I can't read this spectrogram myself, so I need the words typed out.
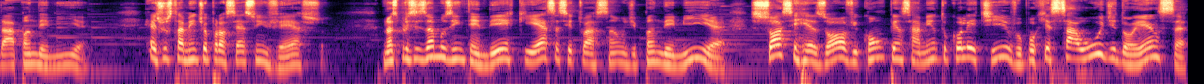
da pandemia. É justamente o processo inverso. Nós precisamos entender que essa situação de pandemia só se resolve com o pensamento coletivo, porque saúde e doença,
